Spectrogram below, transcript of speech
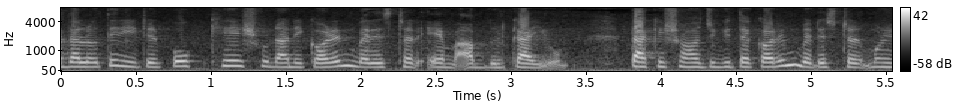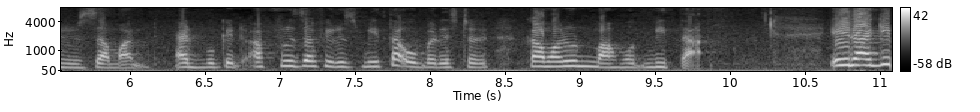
আদালতে রিটের পক্ষে শুনানি করেন ব্যারিস্টার এম আব্দুল কাইয়ুম। তাকে সহযোগিতা করেন ব্যারিস্টার মনিরুজ্জামান, অ্যাডভোকেট আফরুজা ফিরুজ মিতা ও ব্যারিস্টার কামারুন মাহমুদ মিতা। এর আগে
